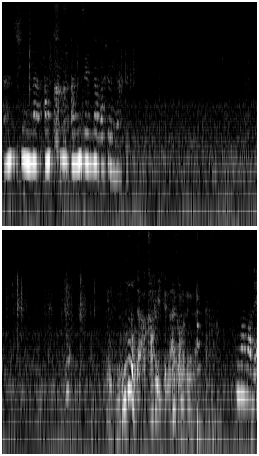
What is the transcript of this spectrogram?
安心な安心安全な場所になってる。でもヌードで明るいってないかもしれない今まで？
